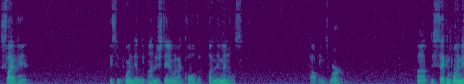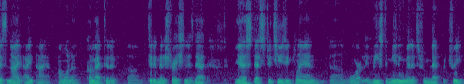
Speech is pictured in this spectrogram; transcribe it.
sleight of hand. It's important that we understand what I call the fundamentals, how things work. Uh, the second point is, and I, I, I, I want to come back to the, um, to the administration is that, yes, that strategic plan, um, or at least the meeting minutes from that retreat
